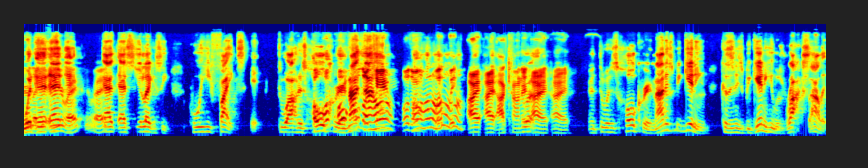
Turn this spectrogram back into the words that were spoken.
what- legacy, and- you're and- right. You're right. As, as your legacy, who he fights it, throughout his whole Oh, oh, career. oh, not, hold on, not- Cam. hold on, hold on, hold on, wait, hold on. All right, all right, I counted. All Right. right, all right. and through his whole career, not his beginning, because in his beginning he was rock solid.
